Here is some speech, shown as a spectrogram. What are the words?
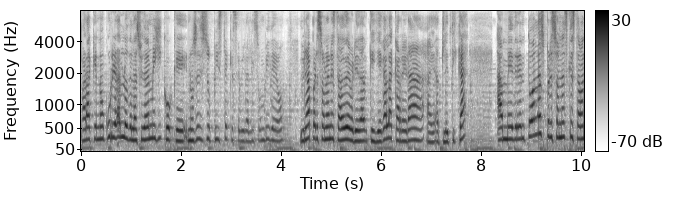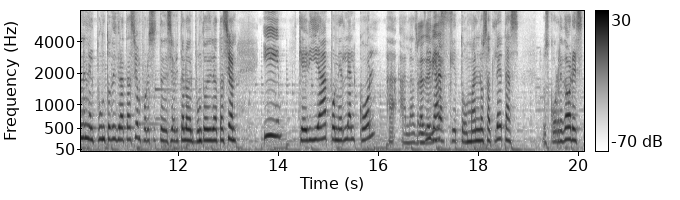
para que no ocurriera lo de la Ciudad de México, que no sé si supiste que se viralizó un video de una persona en estado de ebriedad que llega a la carrera atlética, amedrentó a las personas que estaban en el punto de hidratación, por eso te decía ahorita lo del punto de hidratación, y quería ponerle alcohol a, a las, Las bebidas, bebidas. que toman los atletas, los corredores.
